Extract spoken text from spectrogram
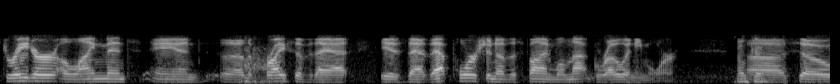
straighter alignment, and uh, the price of that is that that portion of the spine will not grow anymore. Okay. Uh, so,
